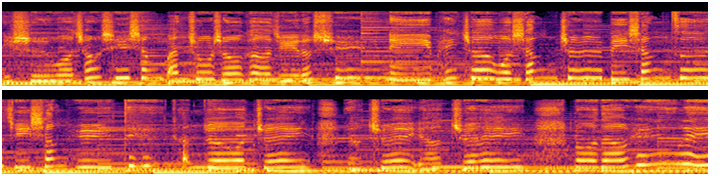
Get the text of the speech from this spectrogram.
你是我朝夕相伴、触手可及的虚拟，陪着我像纸笔、像自己、像雨滴，看着我追呀追呀追，落到云里。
